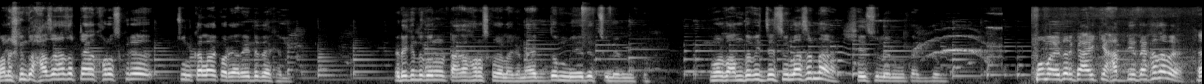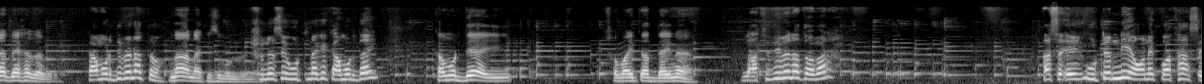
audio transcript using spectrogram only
মানুষ কিন্তু হাজার হাজার টাকা খরচ করে চুল কালার করে আর এটা দেখেন। এটা কিন্তু কোনো টাকা খরচ করা লাগে না একদম মেয়েদের চুলের মতো। তোমার বান্ধবীর যে চুল আছে না সেই চুলের মতো একদম। মামা এদের গায়ে কি হাত দিয়ে দেখা যাবে? হ্যাঁ দেখা যাবে। কামড় দিবে না তো? না না কিছু বলবে না। শুনেছি উট নাকি কামড় দেয়? কামড় দেয় সবাই তো আর দেয় না। লাথি দিবে না তো আবার? আচ্ছা এই উটের নিয়ে অনেক কথা আছে।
